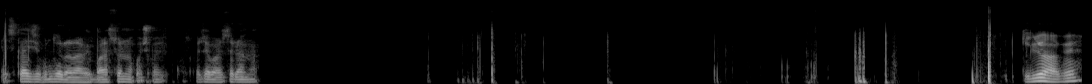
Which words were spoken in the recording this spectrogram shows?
Eski kaleci bulurlar abi. Barcelona koskoca, koskoca Barcelona. Geliyor abi.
